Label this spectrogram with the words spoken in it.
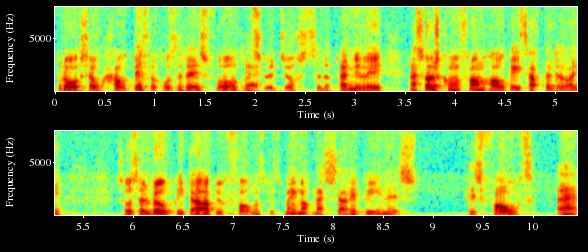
but also how difficult it is for them Yeah. to adjust to the Premier League. That's where I was coming from. Holgate after the like sort of ropey derby performance, which may not necessarily be in his his fault uh,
